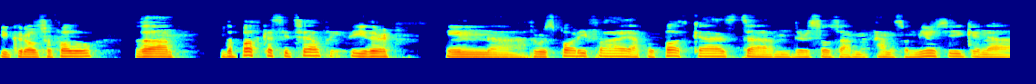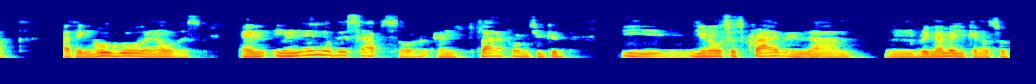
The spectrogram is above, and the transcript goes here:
You could also follow the the podcast itself, either in uh, through Spotify, Apple Podcasts. Um, there's also Amazon Music and uh, I think Google and all of this. And in any of these apps or and platforms, you could you know subscribe and um, remember you can also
